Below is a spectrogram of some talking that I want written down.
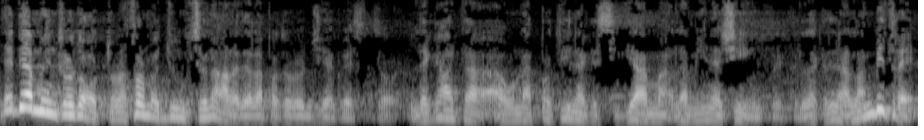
e abbiamo introdotto una forma giunzionale della patologia, questo, legata a una proteina che si chiama lamina 5, la catena LAMBI3,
